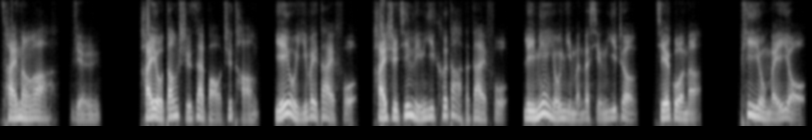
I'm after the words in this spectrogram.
才能啊？人，还有当时在宝芝堂也有一位大夫，还是金陵医科大的大夫，里面有你们的行医证，结果呢？屁用没有，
